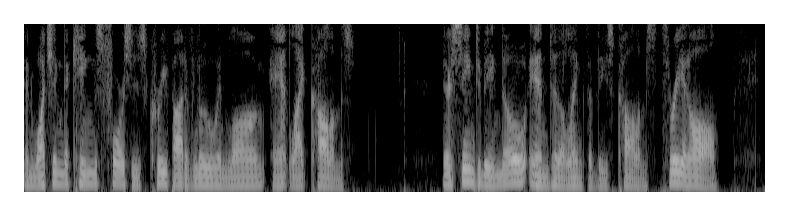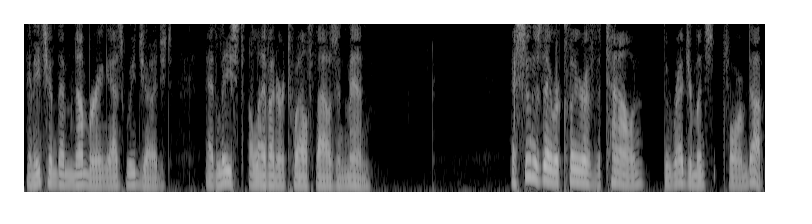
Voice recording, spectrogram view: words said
and watching the king's forces creep out of Loo in long, ant-like columns. There seemed to be no end to the length of these columns, three in all, and each of them numbering, as we judged, at least eleven or twelve thousand men. As soon as they were clear of the town the regiments formed up.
